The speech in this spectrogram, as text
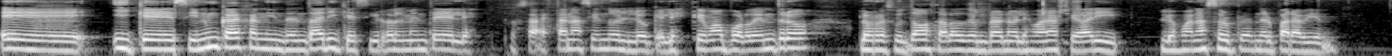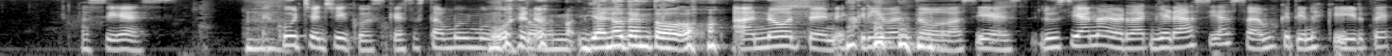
eh, y que si nunca dejan de intentar y que si realmente les, o sea, están haciendo lo que les quema por dentro, los resultados tarde o temprano les van a llegar y los van a sorprender para bien. Así es. Escuchen chicos, que esto está muy muy bueno. Y anoten todo. Anoten, escriban todo, así es. Luciana, de verdad, gracias. Sabemos que tienes que irte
